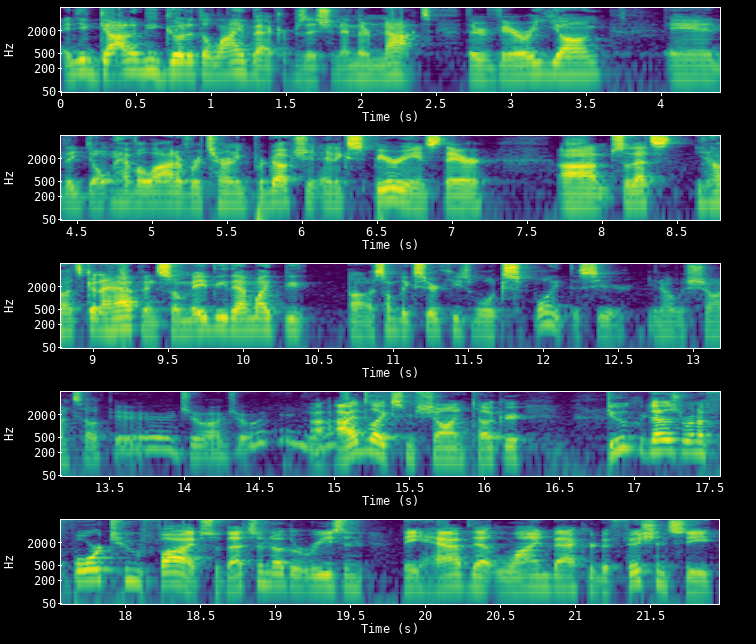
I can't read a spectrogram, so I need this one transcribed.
and you got to be good at the linebacker position. And they're not. They're very young, and they don't have a lot of returning production and experience there. Um, so that's you know that's going to happen. So maybe that might be uh, something Syracuse will exploit this year. You know, with Sean Tucker, Jawhar Jordan. You know? I'd like some Sean Tucker. Duke does run a 4-2-5, so that's another reason they have that linebacker deficiency.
